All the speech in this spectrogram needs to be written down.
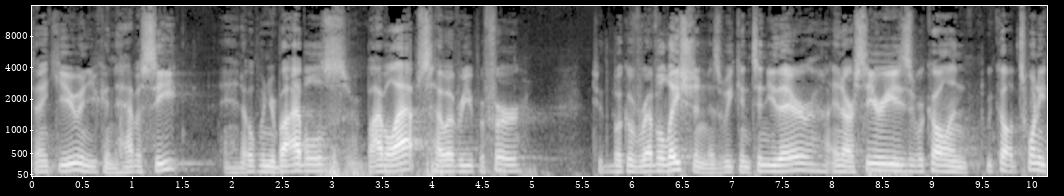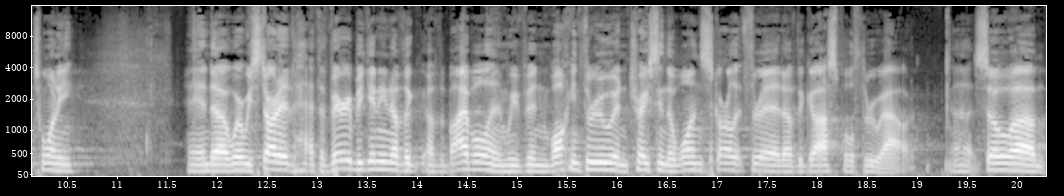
Thank you, and you can have a seat and open your Bibles or Bible apps, however you prefer, to the book of Revelation as we continue there in our series we're calling we call it 2020, and uh, where we started at the very beginning of the of the Bible, and we've been walking through and tracing the one scarlet thread of the gospel throughout. Uh, so. Um,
